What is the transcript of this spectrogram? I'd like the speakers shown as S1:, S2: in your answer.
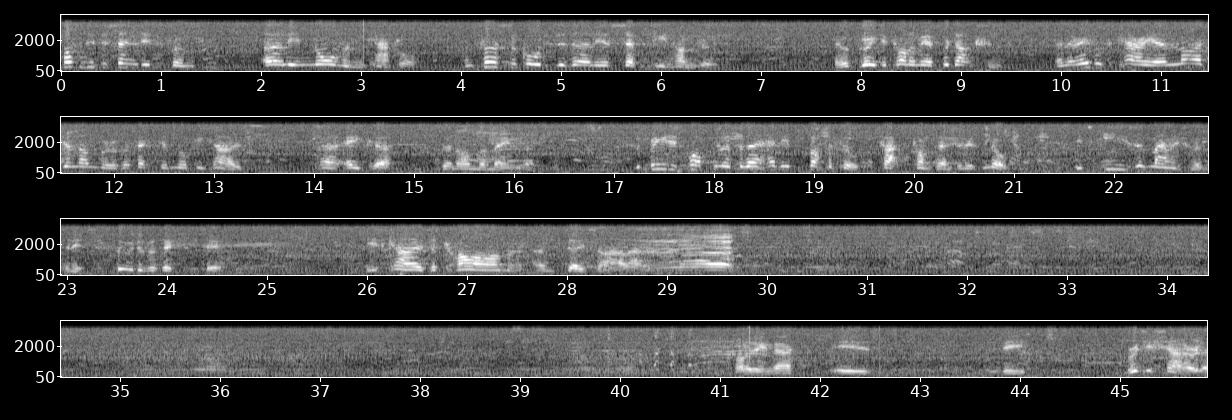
S1: possibly descended from early Norman cattle and first recorded as early as 1700. They have great economy of production and they're able to carry a larger number of effective milking cows per acre than on the mainland. The breed is popular for their heavy buttermilk fat content in its milk, its ease of management and its food of efficiency. These cows are calm and docile animals. Following that is the British Char-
